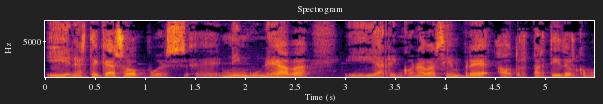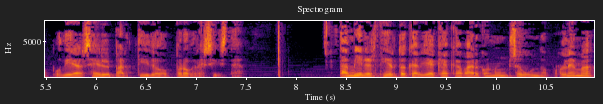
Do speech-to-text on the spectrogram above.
Y en este caso, pues eh, ninguneaba y arrinconaba siempre a otros partidos como pudiera ser el Partido Progresista. También es cierto que había que acabar con un segundo problema,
